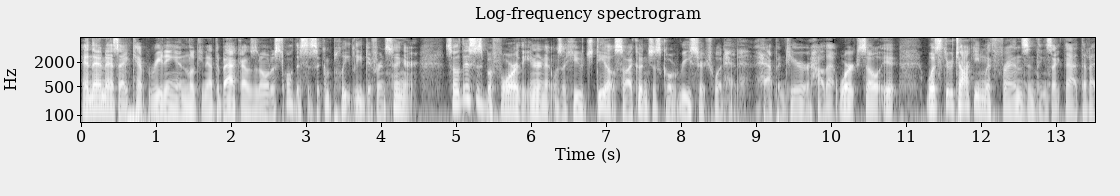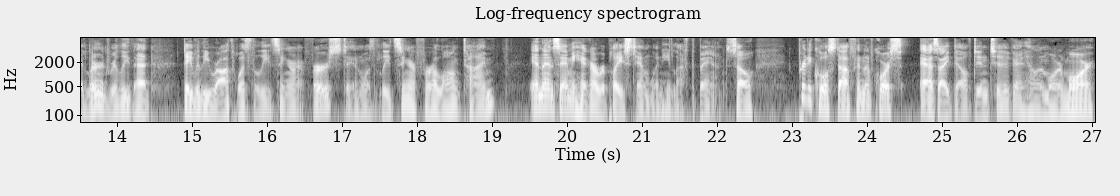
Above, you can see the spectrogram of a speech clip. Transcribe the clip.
And then as I kept reading and looking at the back, I was noticed, oh, this is a completely different singer. So this is before the internet was a huge deal, so I couldn't just go research what had happened here or how that worked. So it was through talking with friends and things like that that I learned really that David Lee Roth was the lead singer at first and was the lead singer for a long time. And then Sammy Hagar replaced him when he left the band. So pretty cool stuff. And of course, as I delved into Van Halen more and more,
